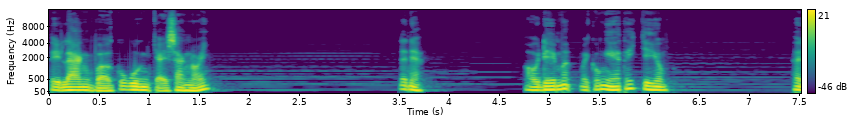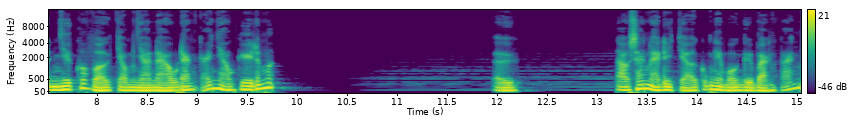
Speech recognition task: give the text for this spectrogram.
Thì Lan, vợ của Quân chạy sang nói, Linh à Hồi đêm á, mày có nghe thấy chi không? Hình như có vợ chồng nhà nào đang cãi nhau ghê lắm á. Ừ Tao sáng nay đi chợ cũng nghe mọi người bàn tán,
